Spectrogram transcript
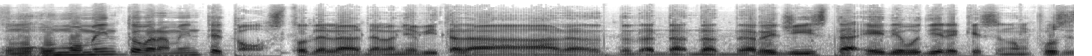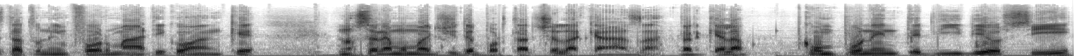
un, un momento veramente tosto della, della mia vita da, da, da, da, regista e devo dire che se non fossi stato un informatico anche non saremmo mai riusciti a portarcela a casa perché la componente video sì,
